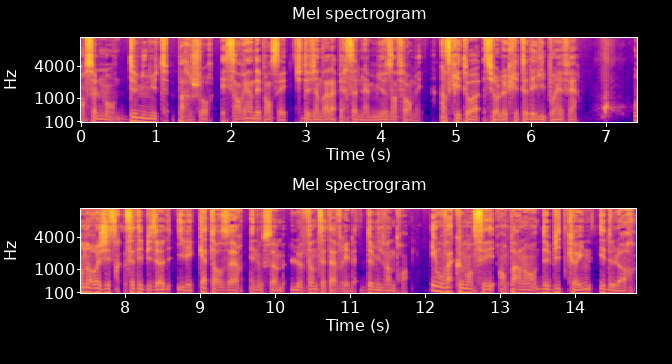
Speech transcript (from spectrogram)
en seulement deux minutes par jour et sans rien dépenser, tu deviendras la personne la mieux informée. Inscris-toi sur lecryptodaily.fr. On enregistre cet épisode, il est 14h et nous sommes le 27 avril 2023. Et on va commencer en parlant de Bitcoin et de l'or.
